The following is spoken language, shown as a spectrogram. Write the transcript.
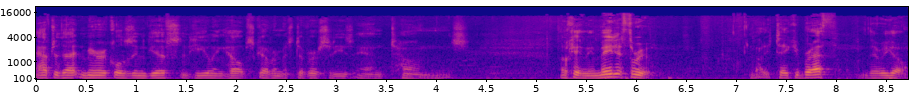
after that miracles and gifts and healing helps, governments, diversities, and tongues. Okay, we made it through. Everybody take your breath. There we go.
